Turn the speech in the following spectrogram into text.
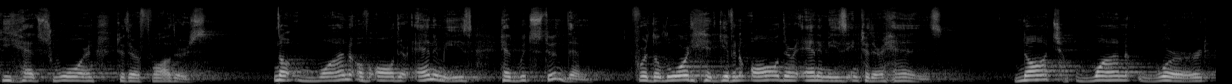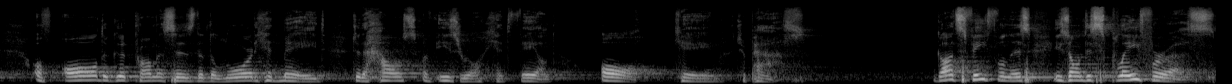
he had sworn to their fathers. Not one of all their enemies had withstood them, for the Lord had given all their enemies into their hands. Not one word of all the good promises that the Lord had made to the house of Israel had failed. All came to pass. God's faithfulness is on display for us.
